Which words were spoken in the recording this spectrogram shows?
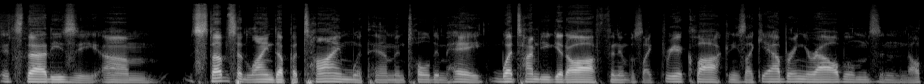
it's that easy. Um, Stubbs had lined up a time with him and told him, "Hey, what time do you get off?" And it was like three o'clock, and he's like, "Yeah, I'll bring your albums, and I'll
